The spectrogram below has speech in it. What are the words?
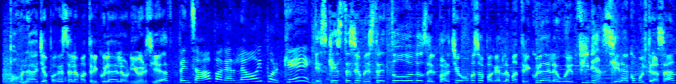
Paula, ¿ya pagaste la matrícula de la universidad? Pensaba pagarla hoy, ¿por qué? Es que este semestre todos los del parche vamos a pagar la matrícula de la UN financiera como Ultrasan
